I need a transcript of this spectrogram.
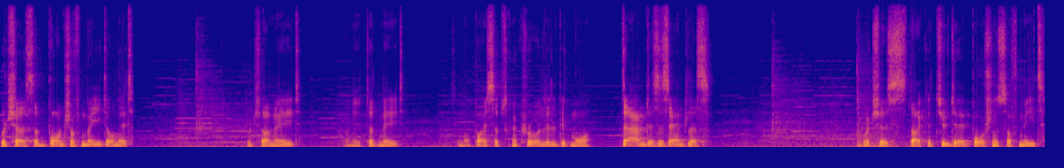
which has a bunch of meat on it, which I need. I need that meat. So my biceps can grow a little bit more. Damn, this is endless. Which is like a two day portions of meat.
